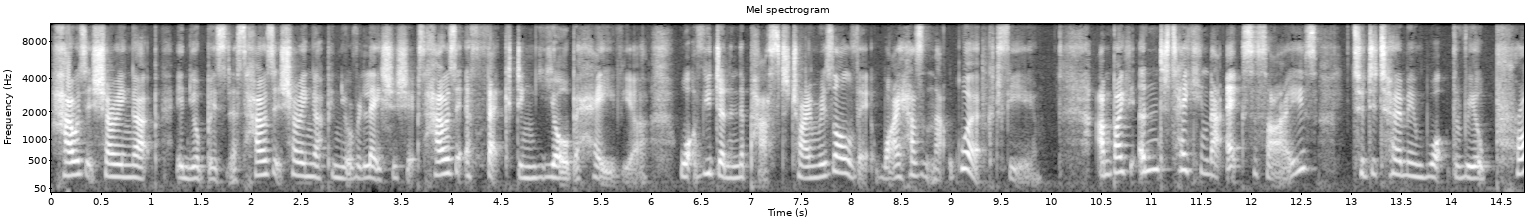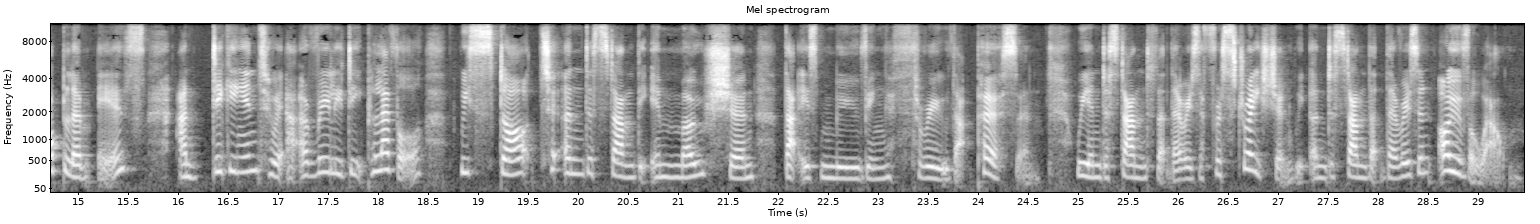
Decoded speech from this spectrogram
How is it showing up in your business? How is it showing up in your relationships? How is it affecting your behavior? What have you done in the past to try and resolve it? Why hasn't that worked for you? And by undertaking that exercise to determine what the real problem is and digging into it at a really deep level, we start to understand the emotion that is moving through that person. We understand that there is a frustration, we understand that there is an overwhelm.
